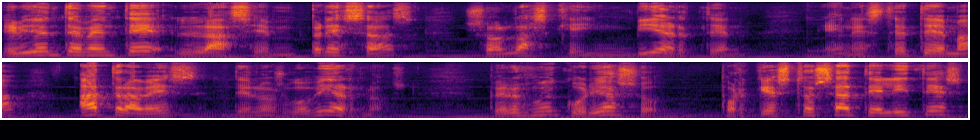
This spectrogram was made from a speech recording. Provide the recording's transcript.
Evidentemente, las empresas son las que invierten en este tema a través de los gobiernos. Pero es muy curioso, porque estos satélites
